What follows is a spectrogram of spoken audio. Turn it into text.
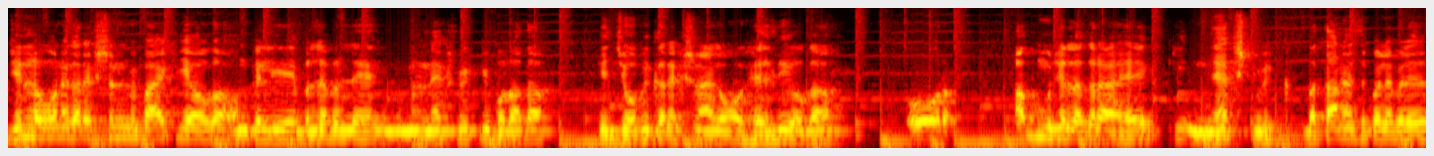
जिन लोगों ने करेक्शन में बाय किया होगा, उनके लिए बल्ले बल्ले मैंने नेक्स्ट वीक भी बोला था कि जो भी करेक्शन आएगा वो हेल्दी होगा। और अब मुझे लग रहा है कि नेक्स्ट वीक बताने से पहले पहले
